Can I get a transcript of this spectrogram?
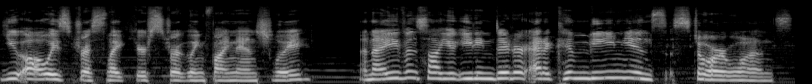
You always dress like you're struggling financially. And I even saw you eating dinner at a convenience store once.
